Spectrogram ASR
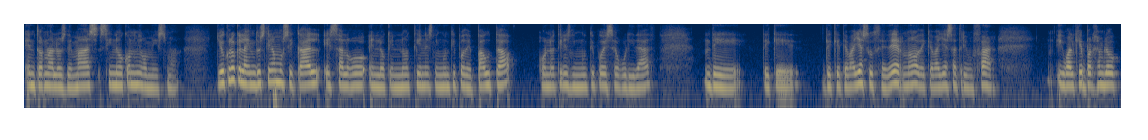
en torno a los demás, sino conmigo misma. Yo creo que la industria musical es algo en lo que no tienes ningún tipo de pauta o no tienes ningún tipo de seguridad de, de, que, de que te vaya a suceder, ¿no? de que vayas a triunfar. Igual que, por ejemplo,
